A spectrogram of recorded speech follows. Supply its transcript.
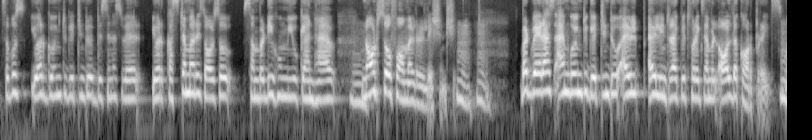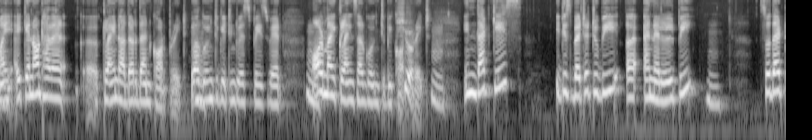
Suppose you are going to get into a business where your customer is also somebody whom you can have hmm. not so formal relationship. But whereas i'm going to get into i will i will interact with for example all the corporates. My i cannot have a, uh client other than corporate. You are going to get into a space where all my clients are going to be corporate. In that case it is better to be uh, an llp so that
